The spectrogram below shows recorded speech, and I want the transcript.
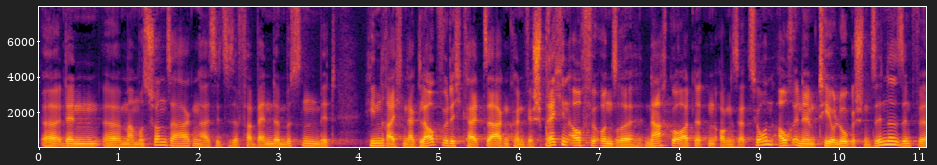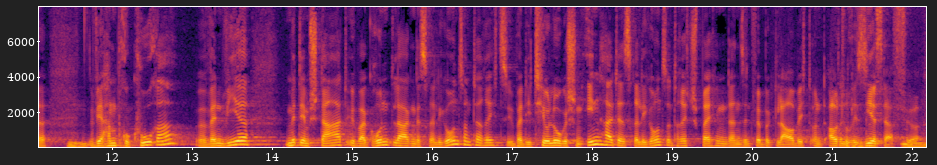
Äh, denn äh, man muss schon sagen, also diese Verbände müssen mit hinreichender Glaubwürdigkeit sagen können, wir sprechen auch für unsere nachgeordneten Organisationen, auch in einem theologischen Sinne sind wir, mhm. wir haben Prokura. Wenn wir mit dem Staat über Grundlagen des Religionsunterrichts, über die theologischen Inhalte des Religionsunterrichts sprechen, dann sind wir beglaubigt und autorisiert dafür. Mhm.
